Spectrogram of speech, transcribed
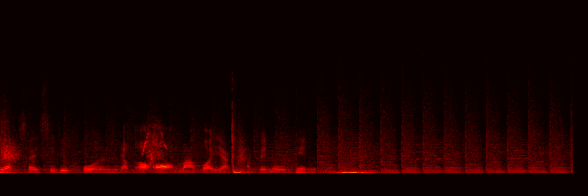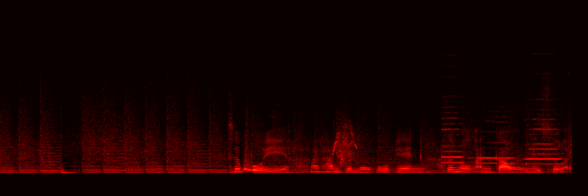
่อยากใส่ซิลิโคนอยากเอาออกมากกว่าอยากทำเป็นโอเพน ชื่อปุ๋ยค่ะ มาทำจมูกโอเพนค่ะ จมูกอันเก่ามันไม่สวย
